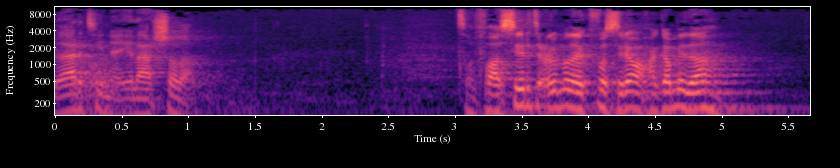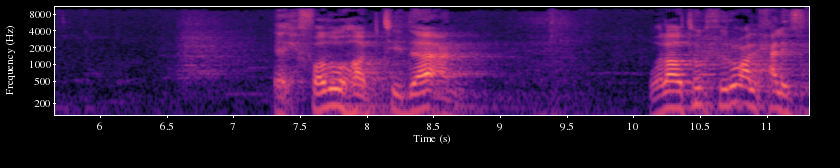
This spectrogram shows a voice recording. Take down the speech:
Dhaartiina ilaashada. Tafaasiirta culimada ay ku fasireen waxaa ka mid ah ixfaduuha ibtidaaan walaa tukiruu alxalif.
